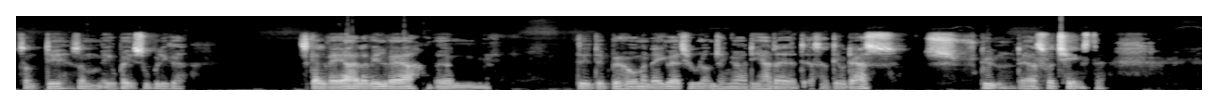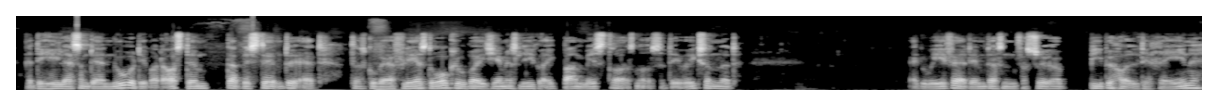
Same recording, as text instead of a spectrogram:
som det, som europæisk Superliga skal være, eller vil være. Øhm, det, det behøver man da ikke være i tvivl om, tænker jeg. De har da, altså, det er jo deres skyld, deres fortjeneste, at det hele er, som det er nu, og det var da også dem, der bestemte, at der skulle være flere store klubber i Champions League, og ikke bare mestre og sådan noget. Så det er jo ikke sådan, at, at UEFA er dem, der sådan forsøger at bibeholde det rene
